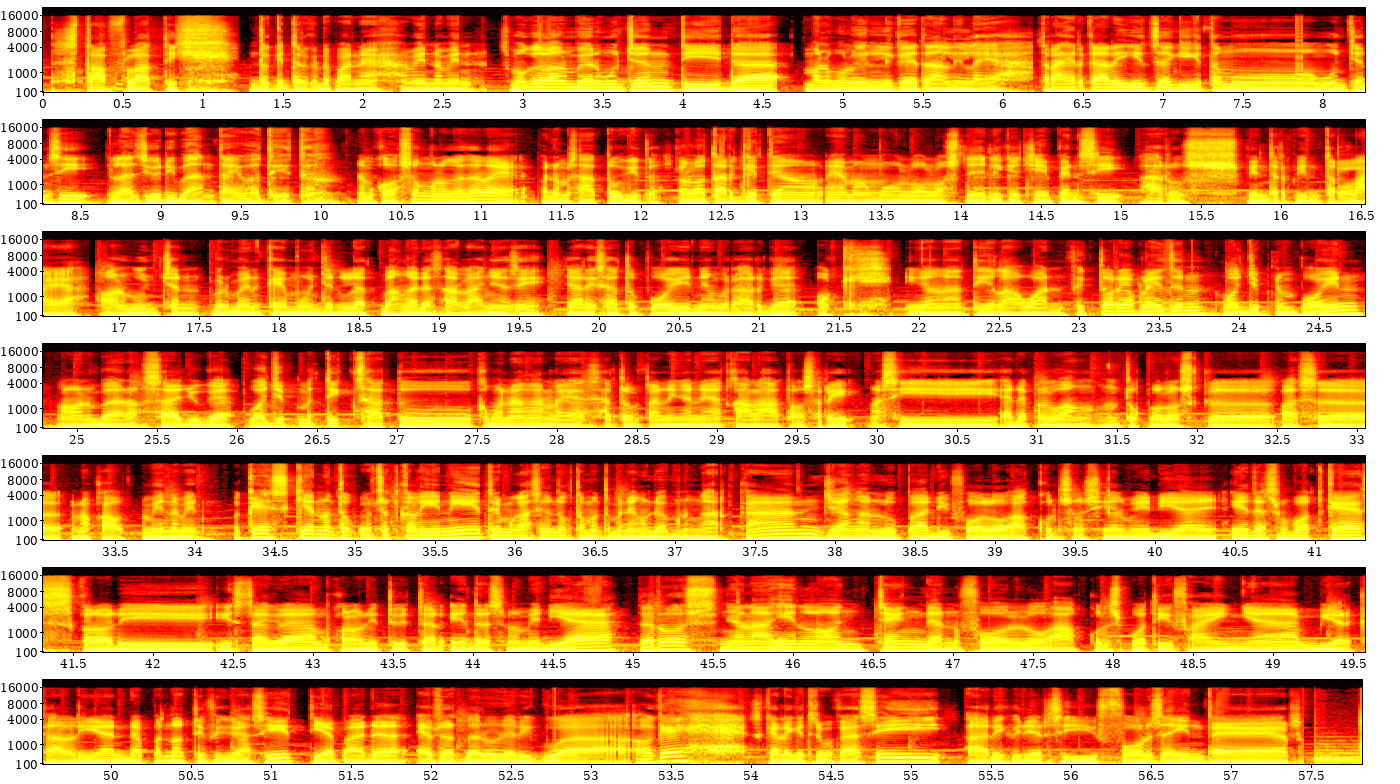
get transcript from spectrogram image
staff latih untuk Inter ke depannya. Amin amin. Semoga lawan Bayern Munchen tidak malu-maluin Liga Italia lah ya. Terakhir kali Inzaghi ketemu Munchen sih Lazio dibantai waktu itu. 6-0 kalau nggak salah ya, 6-1 gitu. Kalau target yang emang mau lolos dari Liga Champions sih harus pinter-pinter lah ya lawan Munchen. Bermain kayak Munchen lihat bang nggak ada salahnya sih. Cari satu poin poin yang berharga oke. Okay. tinggal nanti lawan Victoria Pleasant wajib 6 poin. Lawan Barca juga wajib metik satu kemenangan lah ya satu pertandingannya kalah atau seri. Masih ada peluang untuk lolos ke fase knockout. Amin amin. Oke okay, sekian untuk episode kali ini. Terima kasih untuk teman-teman yang udah mendengarkan. Jangan lupa di follow akun sosial media Interest Podcast. Kalau di Instagram kalau di Twitter Interest Media. Terus nyalain lonceng dan follow akun Spotify-nya biar kalian notifikasi tiap ada episode baru dari gua. Oke, sekali lagi terima kasih. Arif Widersi Forza Inter.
